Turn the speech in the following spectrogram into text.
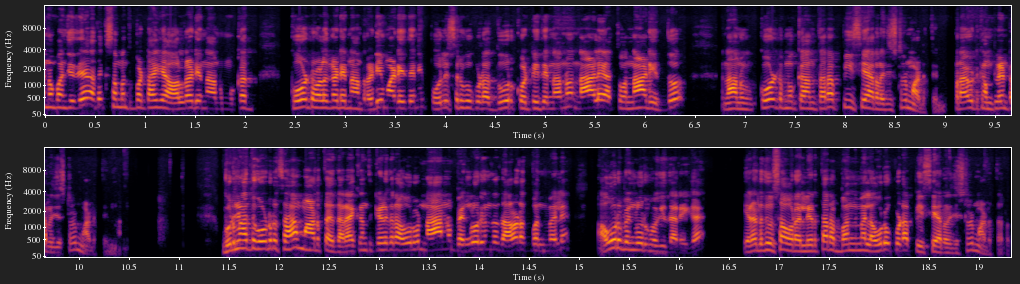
ಏನು ಬಂದಿದೆ. ಅದಕ್ಕೆ ಸಂಬಂಧಪಟ್ಟ ಹಾಗೆ ಆಲ್ರೆಡಿ ನಾನು ಮುಖ ಕೋರ್ಟ್ ಒಳಗಡೆ ನಾನು ರೆಡಿ ಮಾಡಿದ್ದೀನಿ. ಪೊಲೀಸರಿಗೂ ಕೂಡ ದೂರು ಕೊಟ್ಟಿದ್ದೀನಿ ನಾನು. ನಾಳೆ ಅಥವಾ ನಾಡಿದ್ದು ನಾನು ಕೋರ್ಟ್ ಮುಖಾಂತರ ಪಿ ಸಿ ಆರ್ ರಿಜಿಸ್ಟರ್ ಮಾಡ್ತೀನಿ. ಪ್ರೈವೇಟ್ ಕಂಪ್ಲೇಂಟ್ ರಿಜಿಸ್ಟರ್ ಮಾಡ್ತೀನಿ ನಾನು. ಗುರುನಾಥ ಗೌಡರು ಸಹ ಮಾಡ್ತಾ ಇದ್ದಾರೆ. ಯಾಕಂತ ಕೇಳಿದ್ರೆ ಅವರು, ನಾನು ಬೆಂಗಳೂರಿಂದ ಧಾರವಾಡಕ್ಕೆ ಬಂದ ಮೇಲೆ ಅವರು ಬೆಂಗಳೂರಿಗೆ ಹೋಗಿದ್ದಾರೆ ಈಗ. ಎರಡು ದಿವಸ ಅವರಲ್ಲಿ ಇರ್ತಾರೆ. ಬಂದ ಮೇಲೆ ಅವರು ಕೂಡ ಪಿ ಸಿ ಆರ್ ರಿಜಿಸ್ಟರ್ ಮಾಡ್ತಾರೆ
